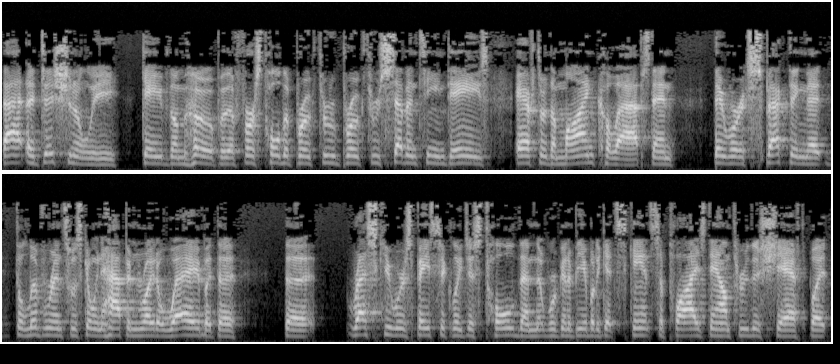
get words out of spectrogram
that additionally gave them hope. The first hole that broke through broke through 17 days after the mine collapsed and they were expecting that deliverance was going to happen right away, but the, the rescuers basically just told them that we're going to be able to get scant supplies down through this shaft, but,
